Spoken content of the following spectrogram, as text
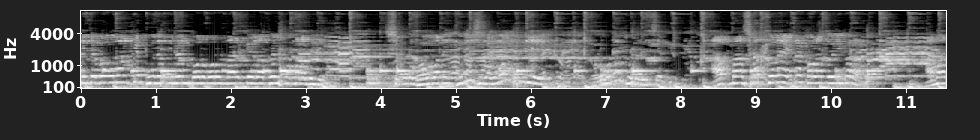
পূজা দিবেন, বড় বড় নারকেল, আপেল কমলা দিয়ে সেগুলো ভগবানের জিনিস ভগবানকে দিয়ে ভগবানের পূজা দিচ্ছেন। আপনার সাতজনে একটা কলা তৈরি করা আমার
